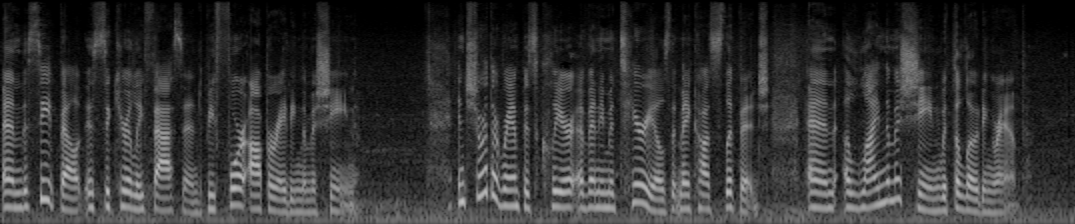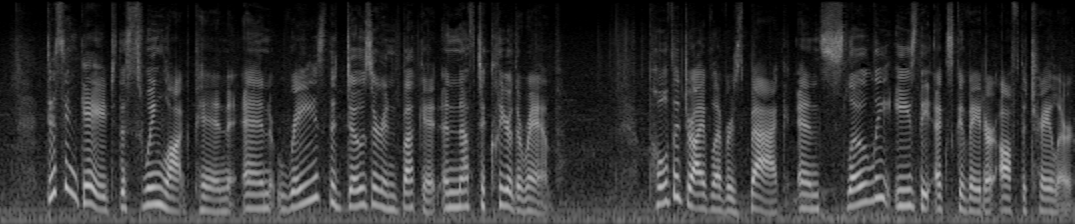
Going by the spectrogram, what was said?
and the seat belt is securely fastened before operating the machine. Ensure the ramp is clear of any materials that may cause slippage and align the machine with the loading ramp. Disengage the swing lock pin and raise the dozer and bucket enough to clear the ramp. Pull the drive levers back and slowly ease the excavator off the trailer.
